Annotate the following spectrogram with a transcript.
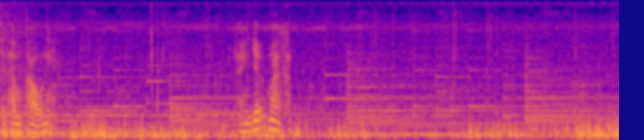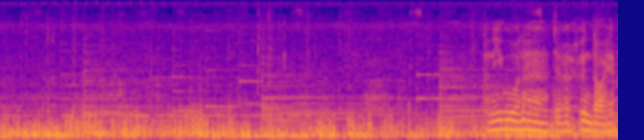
จะทำเขานี่ งเยอะมากครับ ตอนนี้วัวน่าจะขึ้นดอยครับ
